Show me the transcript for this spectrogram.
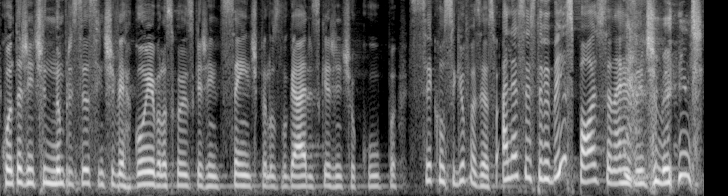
Quanto a gente não precisa sentir vergonha pelas coisas que a gente sente, pelos lugares que a gente ocupa. Você conseguiu fazer as Aliás, você esteve bem exposta, né, recentemente.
